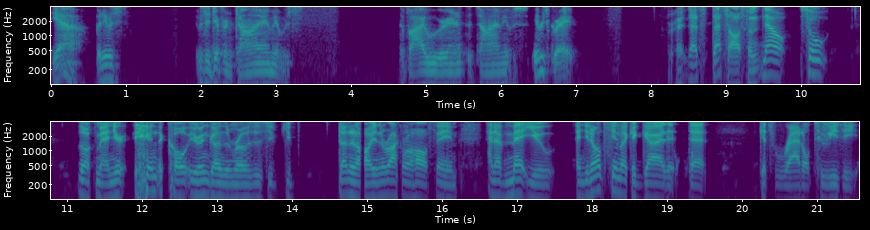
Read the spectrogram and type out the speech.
yeah, but it was, it was a different time. It was the vibe we were in at the time. It was, it was great. Right. That's, that's awesome. Now, so look, man, you're in the cult, you're in Guns N' Roses, you've, you've done it all, you're in the Rock and Roll Hall of Fame, and I've met you, and you don't seem like a guy that that gets rattled too easy.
